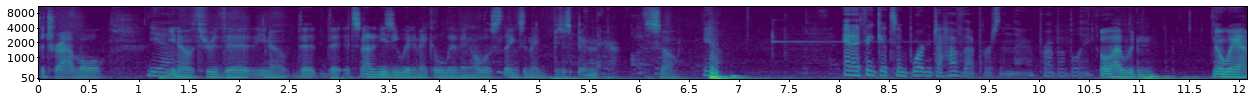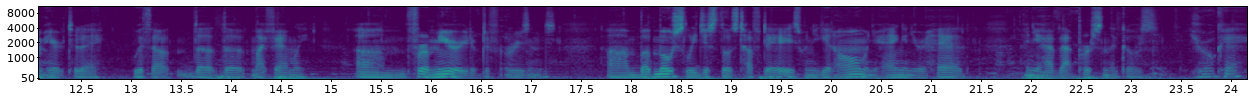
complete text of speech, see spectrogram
the travel, Yeah. you know, through the you know the, the it's not an easy way to make a living, all those things, and they've just been there. So Yeah. And I think it's important to have that person there, probably. oh, I wouldn't. No way I'm here today without the the my family, um, for a myriad of different reasons. Um, but mostly just those tough days when you get home and you're hanging your head, and you have that person that goes, "You're okay.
